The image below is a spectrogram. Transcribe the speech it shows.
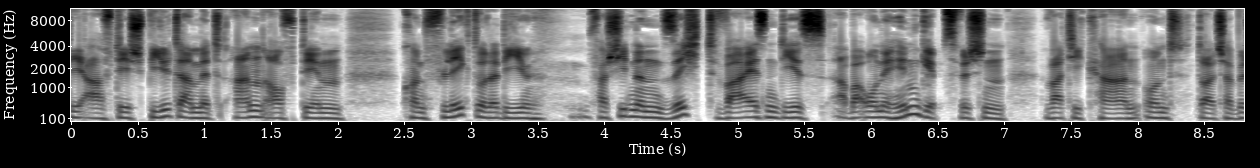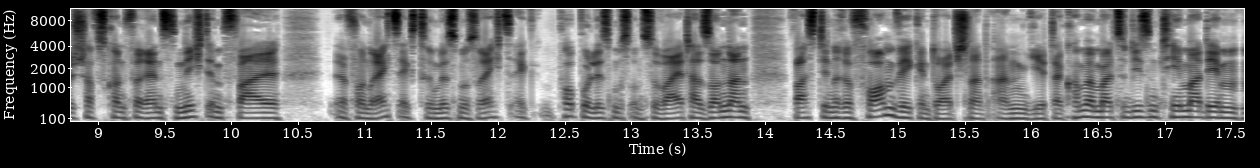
Die AfD spielt damit an auf den Konflikt oder die verschiedenen Sichtweisen, die es aber ohnehin gibt zwischen Vatikan und Deutscher Bischofskonferenz, nicht im Fall äh, von Rechtsextremismus, Rechtspopulismus und so weiter, sondern was den Reformweg in Deutschland angeht. Da kommen wir mal zu diesem Thema, dem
